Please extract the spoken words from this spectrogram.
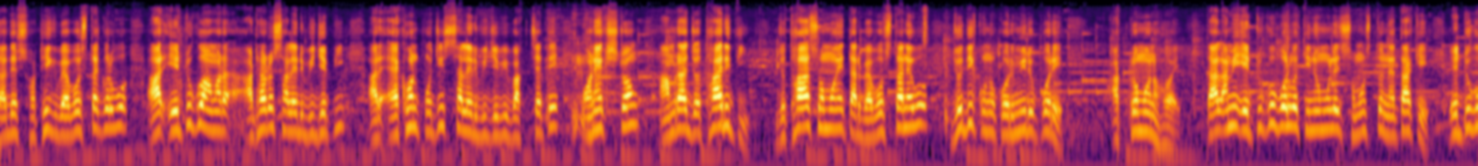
তাদের সঠিক ব্যবস্থা করব। আর এটুকু আমার আঠারো সালের বিজেপি আর এখন পঁচিশ সালের বিজেপি বাচ্চাতে অনেক স্ট্রং। আমরা যথারীতি, যথাসময়ে তার ব্যবস্থা নেব। যদি কোনো কর্মীর উপরে আক্রমণ হয়। তাহলে আমি এটুকু বলব তৃণমূলের সমস্ত নেতাকে, এটুকু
